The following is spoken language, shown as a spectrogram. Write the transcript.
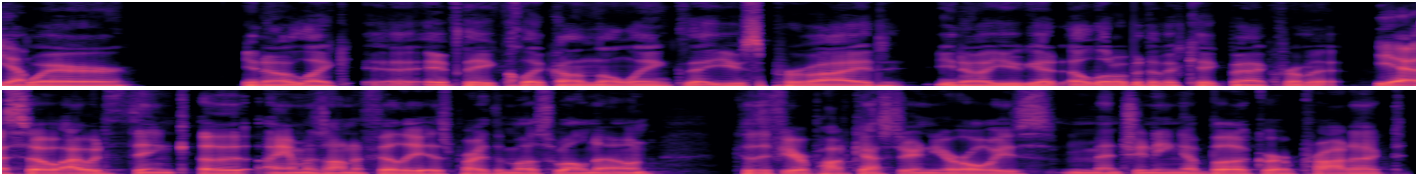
Yep. where you know like if they click on the link that you provide you know you get a little bit of a kickback from it Yeah, so I would think uh, Amazon affiliate is probably the most well known because if you're a podcaster and you're always mentioning a book or a product,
